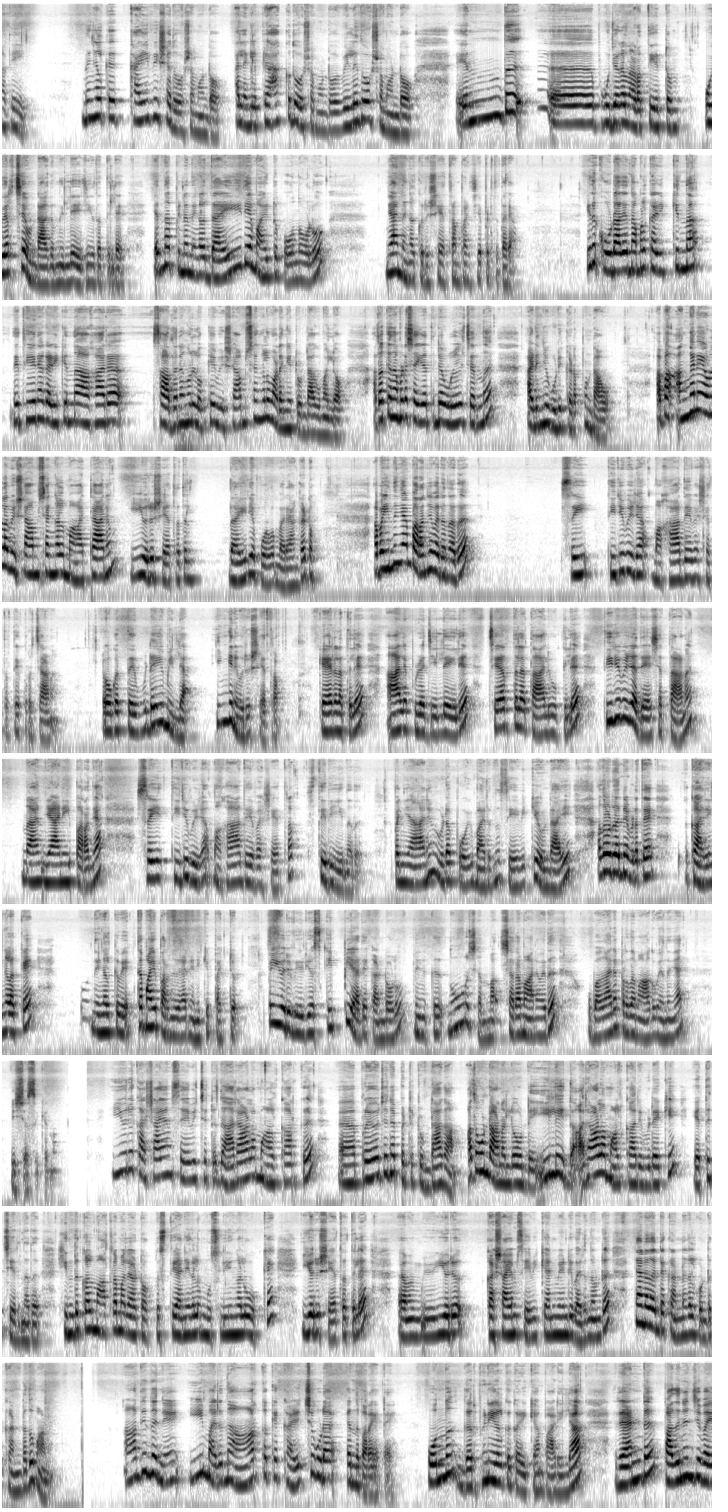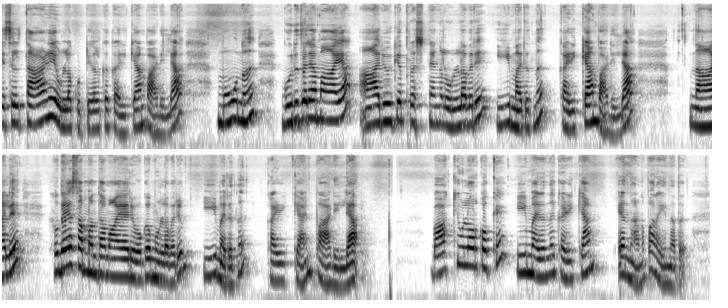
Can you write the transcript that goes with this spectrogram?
അതെ. നിങ്ങൾക്ക് കൈവിഷദോഷമുണ്ടോ? അല്ലെങ്കിൽ പ്രാക്ക് ദോഷമുണ്ടോ വിളുദോഷമുണ്ടോ? എന്ത് പൂജകൾ നടത്തിയിട്ടും ഉയർച്ച ഉണ്ടാകുന്നില്ലേ ജീവിതത്തിൽ എന്നാൽ പിന്നെ നിങ്ങൾ ധൈര്യമായിട്ട് പോന്നോളൂ. ഞാൻ നിങ്ങൾക്കൊരു ക്ഷേത്രം പരിചയപ്പെടുത്തി തരാം. ഇത് കൂടാതെ നമ്മൾ കഴിക്കുന്ന നിത്യേന കഴിക്കുന്ന ആഹാര സാധനങ്ങളിലൊക്കെ വിഷാംശങ്ങളും അടങ്ങിയിട്ടുണ്ടാകുമല്ലോ. അതൊക്കെ നമ്മുടെ ശരീരത്തിന്റെ ഉള്ളിൽ ചെന്ന് അടിഞ്ഞുകൂടി കിടപ്പുണ്ടാവും. അപ്പം അങ്ങനെയുള്ള വിഷാംശങ്ങൾ മാറ്റാനും ഈ ഒരു ക്ഷേത്രത്തിൽ ധൈര്യപൂർവം വരാം കേട്ടോ. അപ്പോൾ ഇന്ന് ഞാൻ പറഞ്ഞു വരുന്നത് ശ്രീ തിരുവിഴ മഹാദേവ ക്ഷേത്രത്തെക്കുറിച്ചാണ്. ലോകത്തെവിടെയുമില്ല ഇങ്ങനെ ഒരു ക്ഷേത്രം. കേരളത്തിലെ ആലപ്പുഴ ജില്ലയിൽ ചേർത്തല താലൂക്കിൽ തിരുവിഴ ദേശത്താണ് ഞാൻ ഈ പറഞ്ഞ ശ്രീ തിരുവിഴ മഹാദേവ ക്ഷേത്രം സ്ഥിതി ചെയ്യുന്നത്. അപ്പം ഞാനും ഇവിടെ പോയി മരുന്ന് സേവിക്കുകയുണ്ടായി. അതുകൊണ്ട് തന്നെ ഇവിടുത്തെ കാര്യങ്ങളൊക്കെ നിങ്ങൾക്ക് വ്യക്തമായി പറഞ്ഞു തരാൻ എനിക്ക് പറ്റും. അപ്പോൾ ഈ ഒരു വീഡിയോ സ്കിപ്പ് ചെയ്യാതെ കണ്ടോളൂ. നിങ്ങൾക്ക് നൂറ് ശതമാ ശതമാനം ഇത് ഉപകാരപ്രദമാകുമെന്ന് ഞാൻ വിശ്വസിക്കുന്നു. ഈ ഒരു കഷായം സേവിച്ചിട്ട് ധാരാളം ആൾക്കാർക്ക് പ്രയോജനപ്പെട്ടിട്ടുണ്ടാകാം. അതുകൊണ്ടാണല്ലോ ഡെയിലി ധാരാളം ആൾക്കാർ ഇവിടേക്ക് എത്തിച്ചേരുന്നത്. ഹിന്ദുക്കൾ മാത്രമല്ല കേട്ടോ ക്രിസ്ത്യാനികളും മുസ്ലിങ്ങളും ഒക്കെ ഈ ഒരു ക്ഷേത്രത്തിൽ ഈ ഒരു കഷായം സേവിക്കാൻ വേണ്ടി വരുന്നുണ്ട്. ഞാനതെന്റെ കണ്ണുകൾ കൊണ്ട് കണ്ടതുമാണ്. ആദ്യം തന്നെ ഈ മരുന്ന് ആർക്കൊക്കെ കഴിച്ചുകൂടാ എന്ന് പറയട്ടെ. ഒന്ന് ഗർഭിണികൾക്ക് കഴിക്കാൻ പാടില്ല. രണ്ട് പതിനഞ്ച് വയസ്സിൽ താഴെയുള്ള കുട്ടികൾക്ക് കഴിക്കാൻ പാടില്ല. മൂന്ന് ഗുരുതരമായ ആരോഗ്യ പ്രശ്നങ്ങളുള്ളവർ ഈ മരുന്ന് കഴിക്കാൻ പാടില്ല. നാല് ഹൃദയ സംബന്ധമായ രോഗമുള്ളവരും ഈ മരുന്ന് കഴിക്കാൻ പാടില്ല. ബാക്കിയുള്ളവർക്കൊക്കെ ഈ മരുന്ന് കഴിക്കാം എന്നാണ് പറയുന്നത്.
